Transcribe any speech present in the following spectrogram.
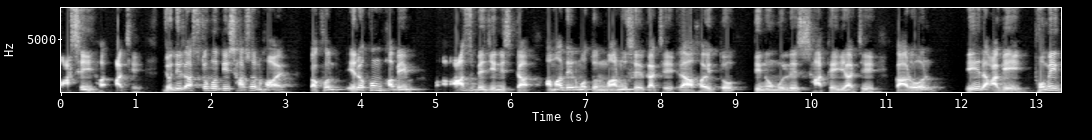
পাশেই আছে? যদি রাষ্ট্রপতি শাসন হয়, তখন এরকমভাবে আসবে জিনিসটা আমাদের মতন মানুষের কাছে। এরা হয়তো তৃণমূলের সাথেই আছে। কারণ এর আগে শ্রমিক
